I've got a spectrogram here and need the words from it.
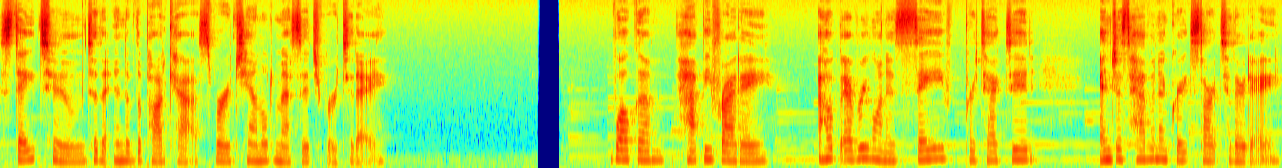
Stay tuned to the end of the podcast for a channeled message for today. Welcome. Happy Friday. I hope everyone is safe, protected, and just having a great start to their day.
